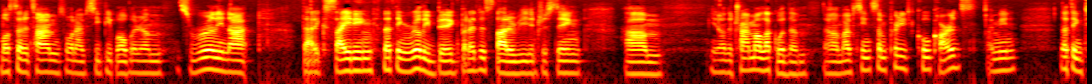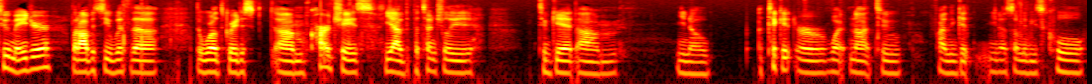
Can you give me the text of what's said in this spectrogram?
most of the times when I see people open them, it's really not that exciting. Nothing really big, but I just thought it'd be interesting. Um, you know, to try my luck with them. Um, I've seen some pretty cool cards. I mean, nothing too major, but obviously with the the world's greatest um, card chase, you have the potentially to get um, you know a ticket or whatnot to finally get you know some of these cool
